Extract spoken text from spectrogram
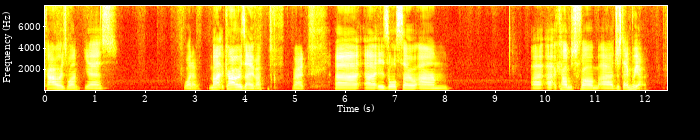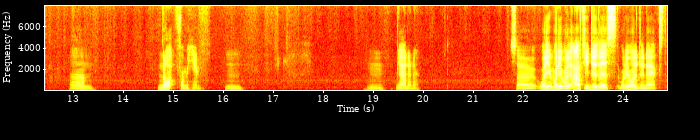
Kaworu's one? Yes. Whatever. My, Kaworu's Eva. right. Uh, uh, is also, um, uh, uh, comes from, uh, just embryo. Um, not from him. Hmm. Hmm. Yeah, I don't know. So, what do you, what do you want, after you do this, what do you want to do next?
